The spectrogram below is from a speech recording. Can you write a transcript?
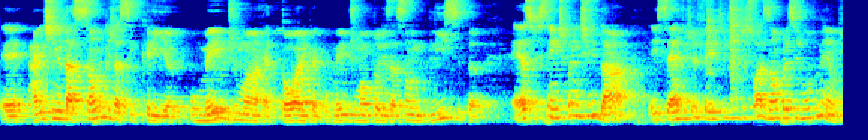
É, a intimidação que já se cria por meio de uma retórica, por meio de uma autorização implícita, é suficiente para intimidar e serve de efeito de dissuasão para esses movimentos.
